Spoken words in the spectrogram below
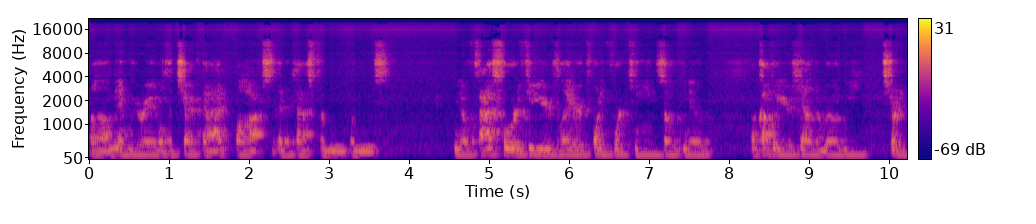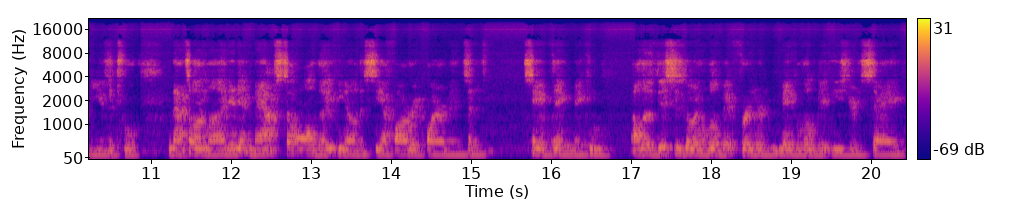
Um, and we were able to check that box and attest for meaningful. You know, fast forward a few years later, 2014, so, you know, a couple years down the road, we started to use a tool and that's online and it maps to all the, you know, the CFR requirements and it's same thing, making, although this is going a little bit further, made it a little bit easier to say,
